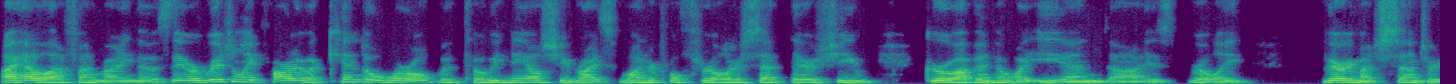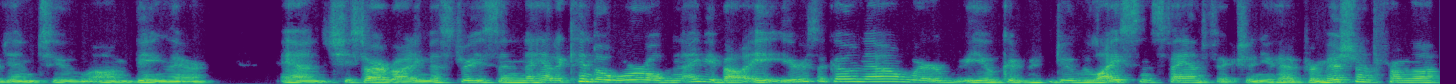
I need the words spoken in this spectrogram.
I had a lot of fun writing those. They were originally part of a Kindle World with Toby Neal. She writes wonderful thrillers set there. She grew up in Hawaii and uh, is really very much centered into um, being there. And she started writing mysteries, and they had a Kindle World maybe about eight years ago now, where you could do licensed fan fiction. You had permission from the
